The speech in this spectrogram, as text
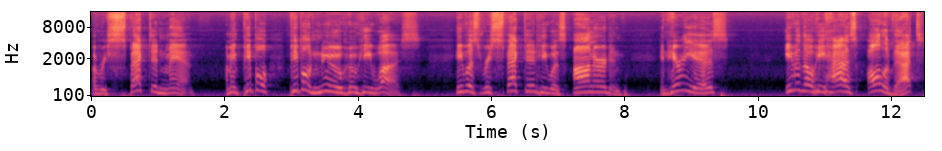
a respected man. I mean, people, people knew who he was. He was respected, he was honored, and and here he is, even though he has all of that,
